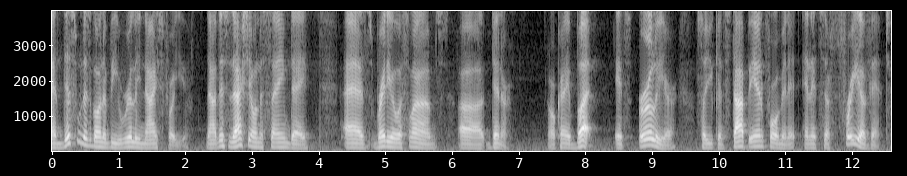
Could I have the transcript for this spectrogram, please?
and this one is going to be really nice for you. Now, this is actually on the same day as Radio Islam's uh, dinner, okay? But it's earlier, so you can stop in for a minute, and it's a free event,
